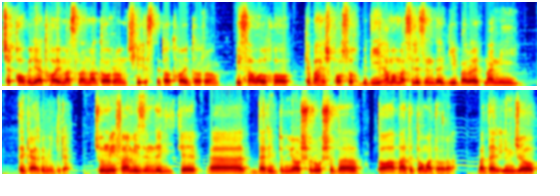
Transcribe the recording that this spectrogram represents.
چه قابلیت های مثلا من دارم چه استعدادهای دارم. این سوال ها که بهش پاسخ بدی همه مسیر زندگی برایت معنی دیگر می‌گیره. چون می‌فهمی زندگی که در این دنیا شروع شده تا ابد ادامه داره و در اینجا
